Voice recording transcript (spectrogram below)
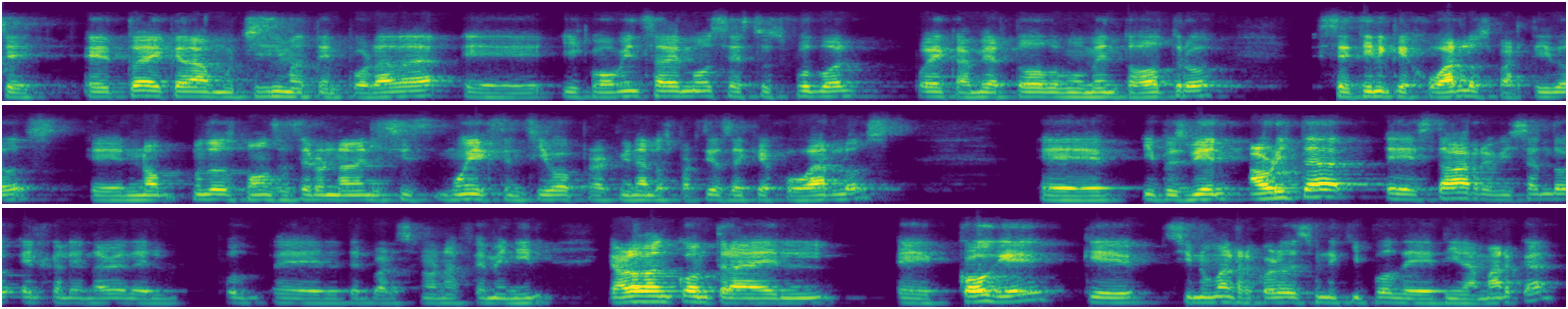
Sí, eh, todavía queda muchísima temporada eh, y como bien sabemos, esto es fútbol, puede cambiar todo de un momento a otro, se tienen que jugar los partidos, eh, no nosotros podemos hacer un análisis muy extensivo, pero al final los partidos hay que jugarlos. y pues bien, ahorita estaba revisando el calendario del, del Barcelona femenil y ahora van contra el Koge, que si no mal recuerdo es un equipo de Dinamarca.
